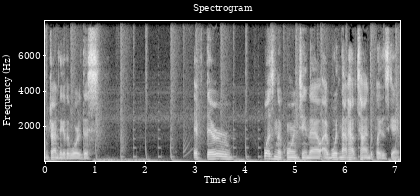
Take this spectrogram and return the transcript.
I'm trying to think of the word. This, if there wasn't a quarantine now, I would not have time to play this game.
